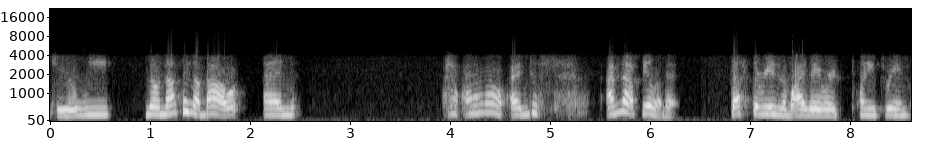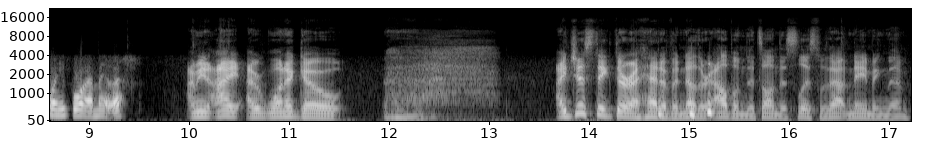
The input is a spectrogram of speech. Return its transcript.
to we know nothing about and I, I don't know. I'm just I'm not feeling it. That's the reason why they were 23 and 24 on my list. I mean, I I want to go. I just think they're ahead of another album that's on this list without naming them.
